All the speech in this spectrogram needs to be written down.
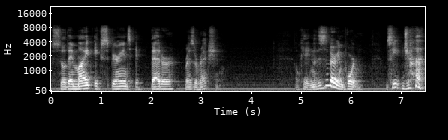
So they might experience a better resurrection. Okay, now this is very important. See, Jah,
